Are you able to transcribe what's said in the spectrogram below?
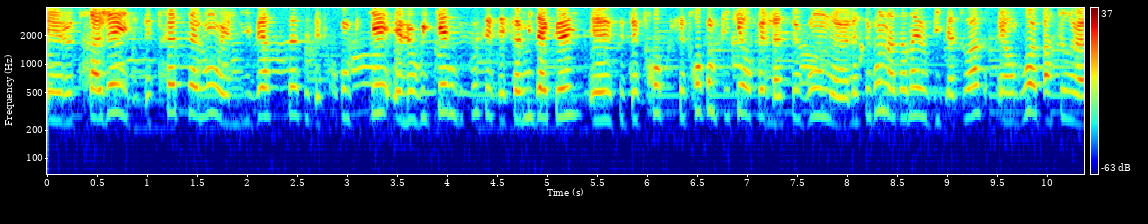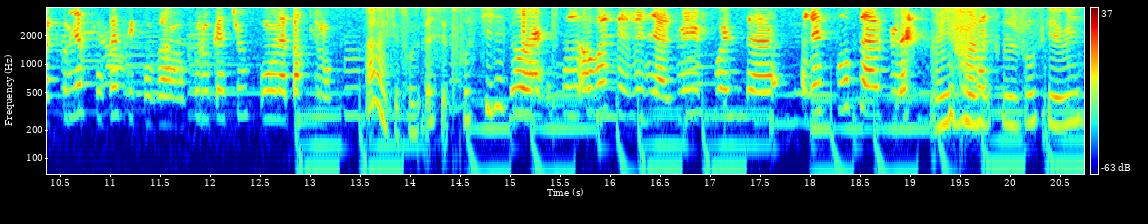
et le trajet il était très très long et l'hiver tout ça c'était trop compliqué et le week-end du coup c'était famille d'accueil et c'était trop c'est trop compliqué en fait la seconde euh, la seconde l'internat est obligatoire et en gros à partir de la première ce qu'on fait c'est qu'on va en colocation ou en appartement. Ah ouais, c'est trop, ouais, c'est trop stylé. Ouais, en vrai responsable. Oui, voilà, je pense que oui.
